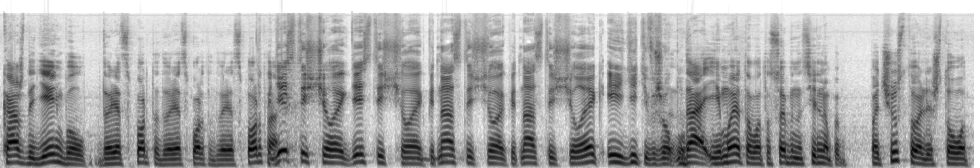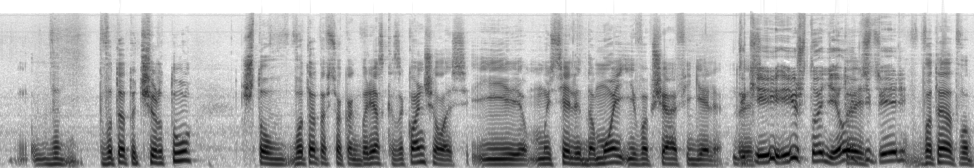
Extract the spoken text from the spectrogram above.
каждый день был дворец спорта, дворец спорта, дворец спорта. 10 тысяч человек, 10 тысяч человек, 15 тысяч человек, 15 тысяч человек, и идите в жопу. Да, и мы это вот особенно сильно почувствовали, что вот, вот эту черту, что вот это все как бы резко закончилось, и мы сели домой и вообще офигели. Так есть, и, и что делать теперь? Вот эта вот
